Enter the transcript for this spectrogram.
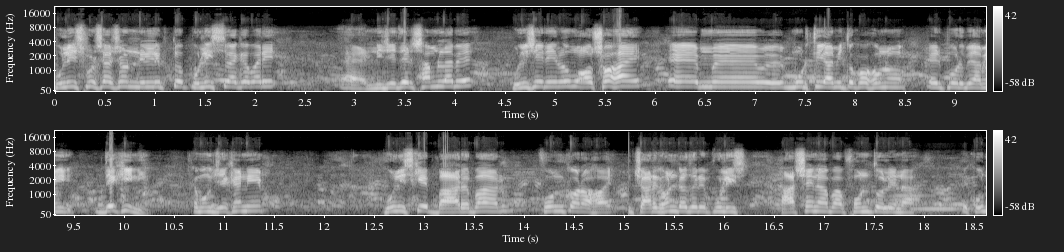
পুলিশ প্রশাসন নির্লিপ্ত পুলিশ তো একেবারে নিজেদের সামলাবে। পুলিশের এরকম অসহায় মূর্তি আমি তো কখনো এর পূর্বে আমি দেখিনি। এবং যেখানে পুলিশকে বারবার ফোন করা হয়, চার ঘণ্টা ধরে পুলিশ আসে না বা ফোন তোলে না কোন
